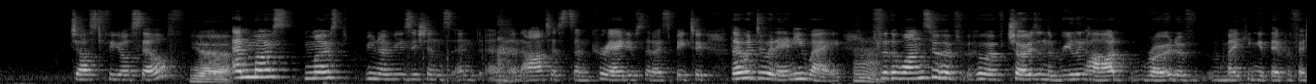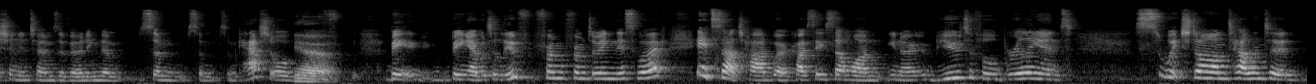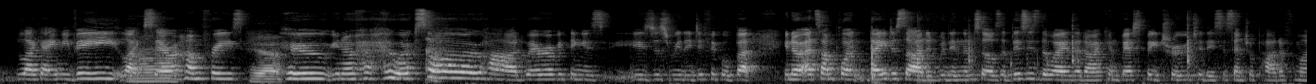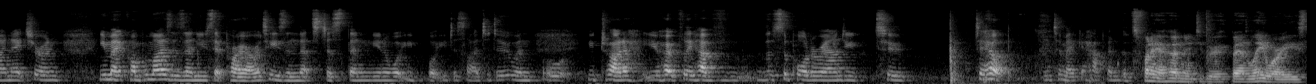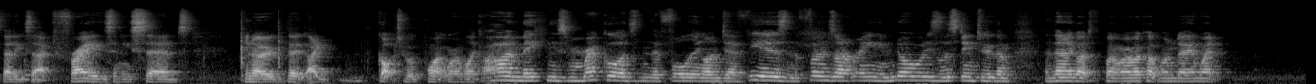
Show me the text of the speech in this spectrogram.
just for yourself. Yeah. And most most you know musicians and, and, and artists and creatives that I speak to, they would do it anyway. Mm. For the ones who have who have chosen the really hard road of making it their profession in terms of earning them some some, some cash or Yeah. be, being able to live from from doing this work, it's such hard work. I see someone you know beautiful, brilliant, switched on, talented like Amy V, like Ah. Sarah Humphreys Yeah. who you know who work so hard where everything is is just really difficult but you know at some point they decided within themselves that this is the way that I can best be true to this essential part of my nature and you make compromises and you set priorities and that's just then you know what you what you decide to do and you try to you hopefully have the support around you to to help and to make it happen It's funny, I heard an interview with Ben Lee where he used that exact phrase and he said, you know, that I got to a point where I'm like, oh, I'm making some records and they're falling on deaf ears and the phones aren't ringing and nobody's listening to them. And then I got to the point where I woke up one day and went,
